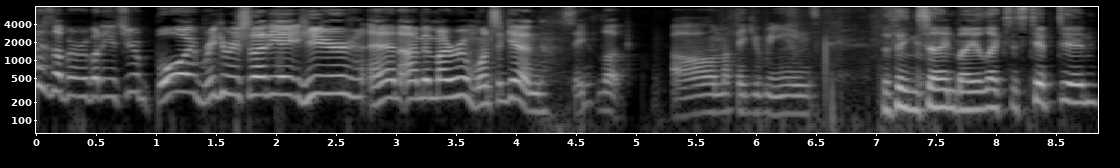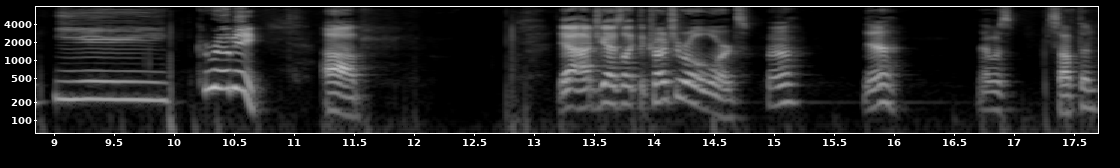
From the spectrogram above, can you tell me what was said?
is up, everybody? It's your boy, RickyRich98 here, and I'm in my room once again. See, look, all my figurines. The thing signed by Alexis Tipton. Yay! Karubi! Uh, yeah, how'd you guys like the Crunchyroll Awards? Huh? Yeah, that was something.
